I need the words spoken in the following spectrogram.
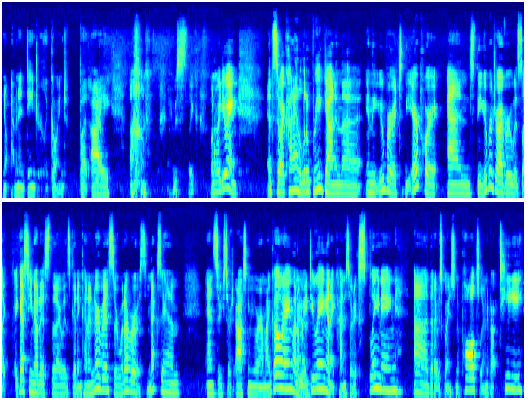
you know imminent danger, like going to. But I, um, I was like, what am I doing? And so I kind of had a little breakdown in the in the Uber to the airport, and the Uber driver was like, I guess he noticed that I was getting kind of nervous or whatever. I was sitting next to him, and so he started asking me, Where am I going? What am I doing? And I kind of started explaining uh, that I was going to Nepal to learn about tea.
